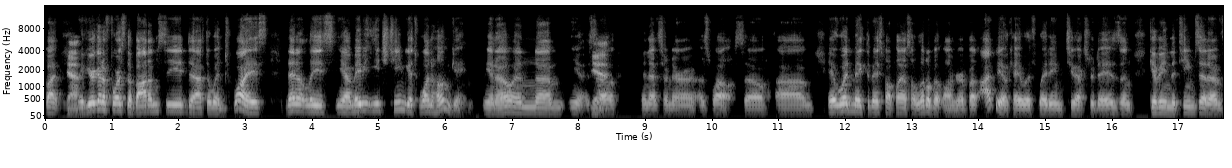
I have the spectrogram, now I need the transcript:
But Yeah. if you're going to force the bottom seed to have to win twice, then at least you know maybe each team gets one home game. You know, and um, yeah, so Yeah. in that scenario as well. So um, it would make the baseball playoffs a little bit longer, but I'd be okay with waiting two extra days and giving the teams that have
